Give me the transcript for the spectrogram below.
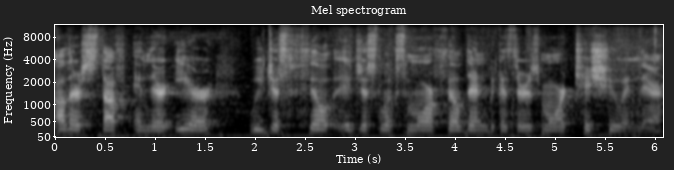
other stuff in their ear, we just fill, it just looks more filled in because there's more tissue in there.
